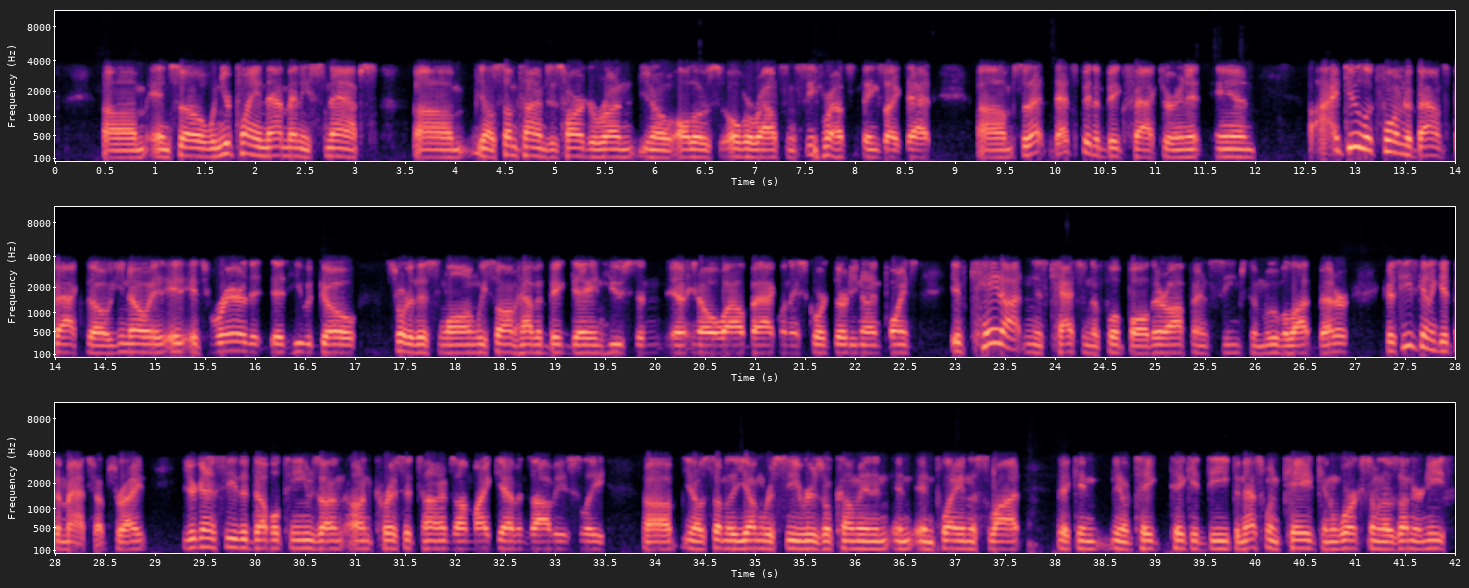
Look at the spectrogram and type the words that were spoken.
um, and so when you're playing that many snaps, um, you know, sometimes it's hard to run, you know, all those over routes and seam routes and things like that. Um, so that that's been a big factor in it, and I do look for him to bounce back, though. You know, it, it's rare that that he would go sort of this long. We saw him have a big day in Houston, uh, you know, a while back when they scored 39 points. If Otton is catching the football, their offense seems to move a lot better because he's going to get the matchups right. You're going to see the double teams on on Chris at times, on Mike Evans, obviously. Uh, you know, some of the young receivers will come in and, and, and play in the slot. They can, you know, take take it deep, and that's when Cade can work some of those underneath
